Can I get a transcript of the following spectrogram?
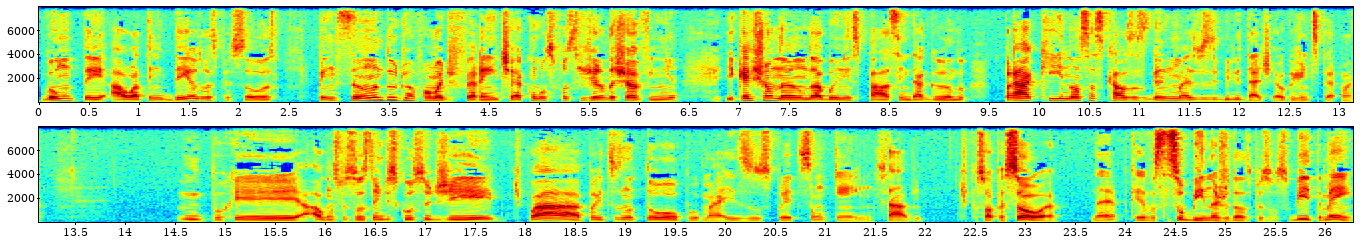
vão ter ao atender outras pessoas, pensando de uma forma diferente, é como se fosse girando a chavinha e questionando, abrindo espaço, indagando para que nossas causas ganhem mais visibilidade. É o que a gente espera, né? Hum, porque algumas pessoas têm um discurso de, tipo, ah, pretos no topo, mas os pretos são quem, sabe? Tipo, só a pessoa, né? Porque você subir não ajuda outras pessoas a subir também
